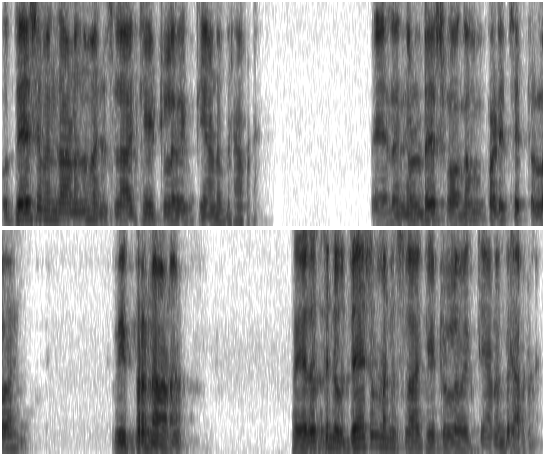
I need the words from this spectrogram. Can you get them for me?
ഉദ്ദേശം എന്താണെന്ന് മനസ്സിലാക്കിയിട്ടുള്ള വ്യക്തിയാണ് ബ്രാഹ്മണൻ. വേദങ്ങളുടെ ശ്ലോകം പഠിച്ചിട്ടുള്ളവൻ വിപ്രനാണ്. വേദത്തിന്റെ ഉദ്ദേശം മനസ്സിലാക്കിയിട്ടുള്ള വ്യക്തിയാണ് ബ്രാഹ്മണൻ.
